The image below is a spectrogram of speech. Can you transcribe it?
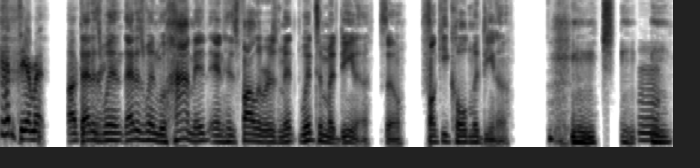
God damn it! I'll have to that is when that is when Muhammad and his followers meant, went to Medina. So, funky cold Medina. Mm, mm, mm,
